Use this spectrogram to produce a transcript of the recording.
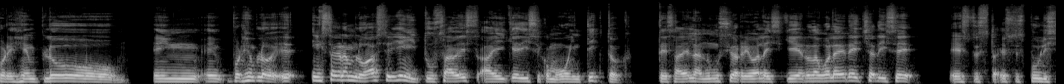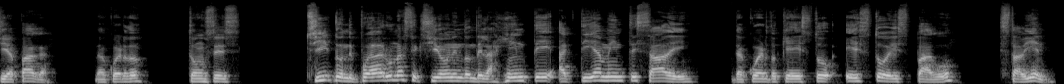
por ejemplo, en, por ejemplo, eh, Instagram lo hace bien y tú sabes ahí que dice como o en TikTok te sale el anuncio arriba a la izquierda o a la derecha dice esto, está- esto es publicidad paga, ¿de acuerdo? Entonces, sí, donde puede haber una sección en donde la gente activamente sabe, ¿de acuerdo? Que esto, esto es pago, está bien.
